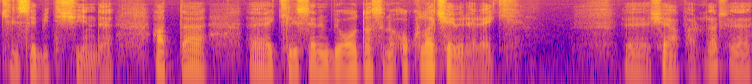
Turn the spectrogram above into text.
Kilise bitişiğinde. Hatta e, kilisenin bir odasını okula çevirerek e, şey yaparlar. E,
